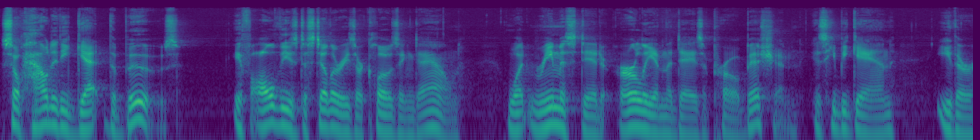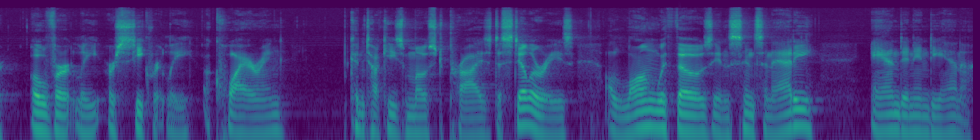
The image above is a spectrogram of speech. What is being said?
So, how did he get the booze? If all these distilleries are closing down, what Remus did early in the days of Prohibition is he began either overtly or secretly acquiring Kentucky's most prized distilleries, along with those in Cincinnati and in Indiana.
